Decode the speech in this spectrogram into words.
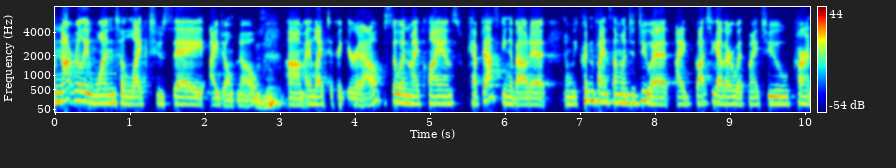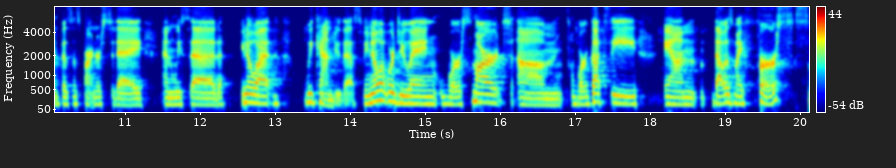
I'm not really one to like to say, I don't know. Mm-hmm. Um, I like to figure it out. So when my clients kept asking about it and we couldn't find someone to do it, I got together with my two current business partners today and we said, you know what? We can do this. We know what we're doing. We're smart. Um, we're gutsy. And that was my first,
